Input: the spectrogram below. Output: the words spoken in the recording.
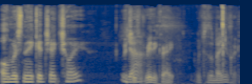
almost naked Jake Choi, which Yeah. is really great. which is amazing.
